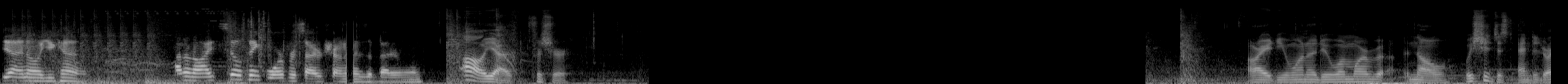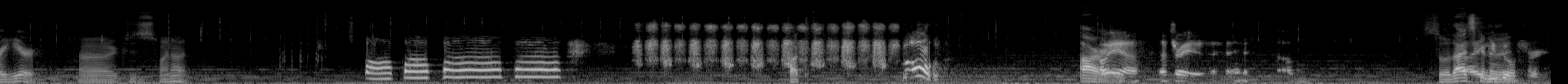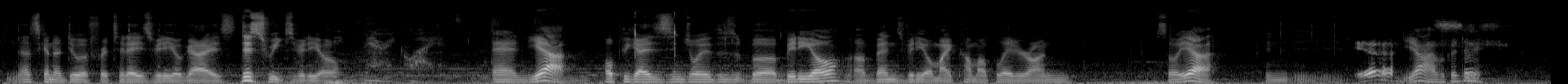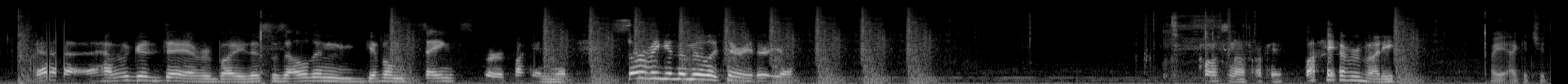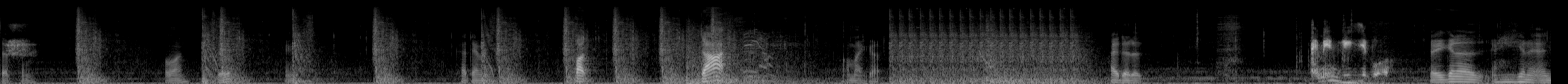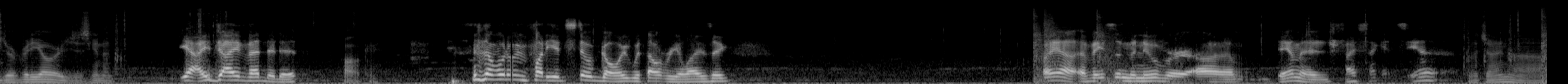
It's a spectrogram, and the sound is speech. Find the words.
Yeah, I know you can. I don't know. I still think War for Cybertron is a better one. Oh yeah, for sure. All right, do you want to do one more? No, we should just end it right here. Uh, cause why not? Ba, ba, ba, ba. Fuck. Oh! All Oh yeah, that's right. um, So that's uh, gonna go first. that's gonna do it for today's video, guys. This week's video. Very quiet. And yeah, hope you guys enjoyed this uh, video. Uh, Ben's video might come up later on. So yeah, and, uh, Yeah. yeah, have a good day. Yeah, have a good day, everybody. This was Eldon. Give him thanks for fucking what, serving in the military. There you go. Close enough. Okay. Bye, everybody. Wait, I could shoot that thing. Hold on. Do it. Hang on. God damn it. Fuck. Die! Oh my god. I did it. I'm invisible. Are you gonna are you gonna end your video or are you just gonna Yeah, I, I ended it. Oh okay. that would have been funny. It's still going without realizing. Oh yeah, evasive maneuver. Um, damage five seconds. Yeah. Vagina.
